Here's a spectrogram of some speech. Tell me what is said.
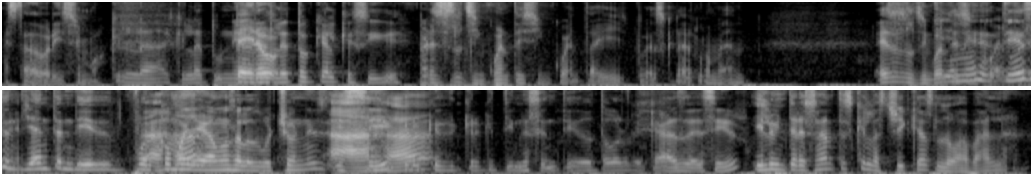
Está durísimo. Que la, que la tuneada Pero- le toque al que sigue. Pero ese es el 50 y 50 ahí, puedes creerlo, man. Ese es el 50 y Tiene- 50. tiene sen- eh. ya entendí por cómo llegamos a los buchones. Y sí, creo que, creo que tiene sentido todo lo que acabas de decir. Y lo interesante es que las chicas lo avalan,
